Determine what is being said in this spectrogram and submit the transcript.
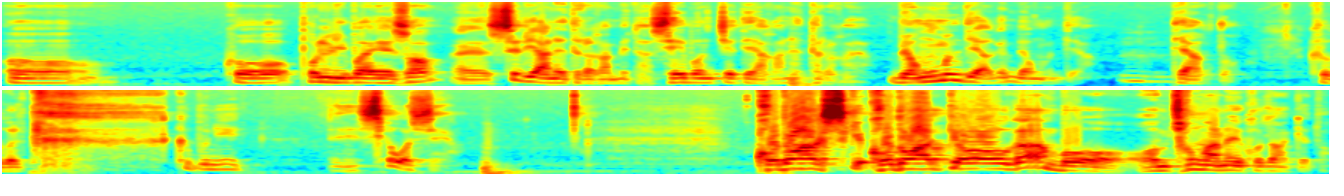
어, 그 볼리비아에서 three 안에 들어갑니다. 세 번째 대학 안에 들어가요. 명문대학에 명문대학. 음. 대학도. 그걸 다 그분이 세웠어요. 고등학교, 고등학교가 뭐 엄청 많아요. 고등학교도.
